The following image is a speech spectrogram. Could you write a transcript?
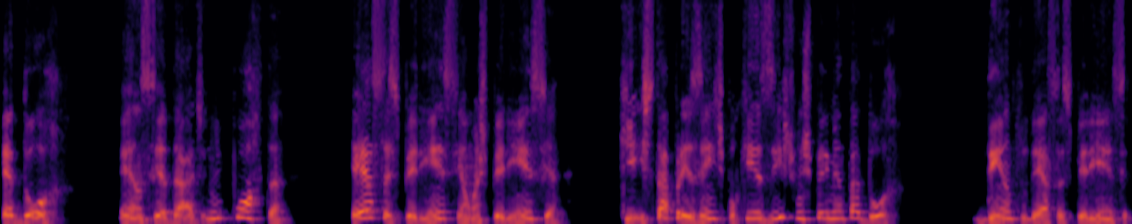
é dor, é ansiedade, não importa. Essa experiência é uma experiência que está presente porque existe um experimentador dentro dessa experiência.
